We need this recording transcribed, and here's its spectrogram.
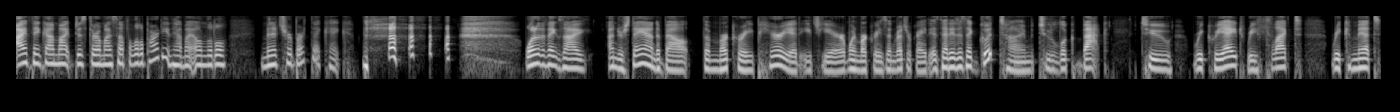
I think I might just throw myself a little party and have my own little miniature birthday cake. One of the things I understand about the Mercury period each year when Mercury is in retrograde is that it is a good time to look back, to recreate, reflect, recommit,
